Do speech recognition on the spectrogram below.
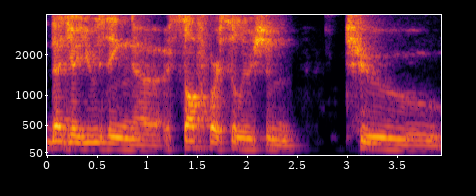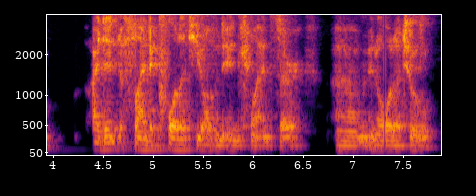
that you're using a, software solution to identify the quality of an influencer um, in order to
